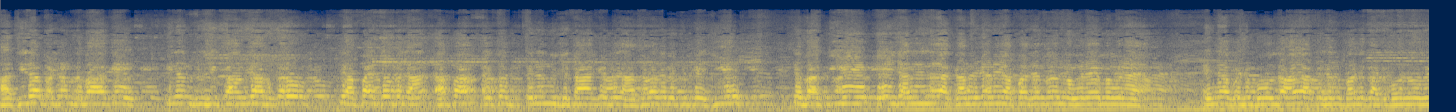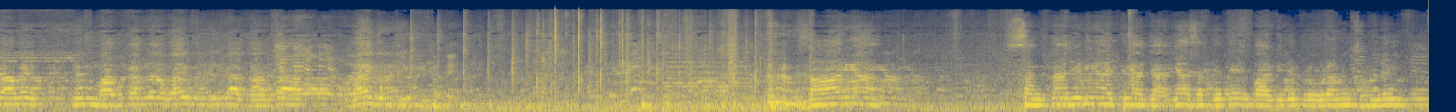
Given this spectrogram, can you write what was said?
ਹਾਥੀ ਦਾ ਬਟਨ ਦਬਾ ਕੇ ਇਹਨਾਂ ਨੂੰ ਤੁਸੀਂ ਕਾਮਯਾਬ ਕਰੋ ਤੇ ਆਪਾਂ ਇੱਥੋਂ ਆਪਾਂ ਇੱਥੋਂ ਇਹਨਾਂ ਨੂੰ ਜਿਤਾ ਕੇ ਵਿਧਾਨ ਸਭਾ ਦੇ ਵਿੱਚ ਭੇਜੀਏ ਤੇ ਬਾਕੀ ਇਹ ਇਹ ਜਾਣੇ ਦਾ ਕੰਮ ਜਾਣੇ ਆਪਾਂ ਤੇ ਅੰਦਰ ਮੰਗਣਾ ਮੰਗਣਾ ਆ। ਇੰਨਾ ਕੁਝ ਬੋਲਦਾ ਹੋਇਆ, ਕਿਸੇ ਨੂੰ ਵੱਧ ਘੱਟ ਬੋਲ ਹੋ ਗਿਆ ਹੋਵੇ ਮੈਨੂੰ ਮਾਫ ਕਰਨਾ। ਵਾਹਿਗੁਰੂ ਜੀ ਕਾ ਖਾਲਸਾ, ਵਾਹਿਗੁਰੂ ਜੀ ਕੀ ਫਤਿਹ। ਸਾਰੀਆਂ ਸੰਗਤਾਂ ਜਿਹੜੀਆਂ ਇੱਥੇ ਅੱਜ ਆਈਆਂ ਸੱਜੇ ਤੇ ਪਾਰਟੀ ਦੇ ਪ੍ਰੋਗਰਾਮ ਨੂੰ ਸੁਣ ਲਈ,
